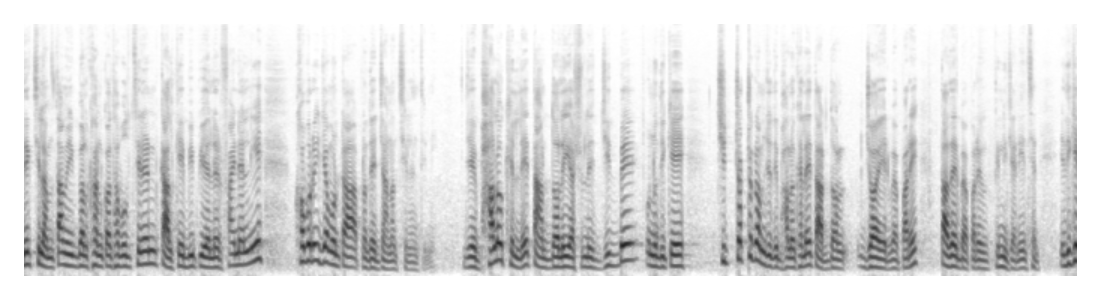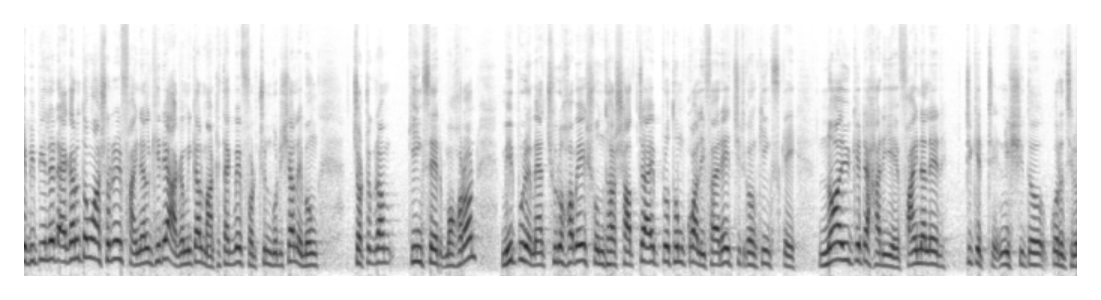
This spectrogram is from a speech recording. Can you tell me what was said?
দেখছিলাম তামিম ইকবাল খান কথা বলছিলেন কালকে বিপিএল এর ফাইনাল নিয়ে। খবরেই যেমনটা আপনাদের জানাচ্ছিলেন তিনি, যে ভালো খেললে তার দলেই আসলে জিতবে। অন্যদিকে চট্টগ্রাম যদি ভালো খেলে তার দল জয়ের ব্যাপারে, তাদের ব্যাপারে তিনি জানিয়েছেন। এদিকে বিপিএল এর এগারোতম আসরের ফাইনাল ঘিরে আগামীকাল মাঠে থাকবে ফরচুন বরিশাল এবং চট্টগ্রাম কিংসের মহরণ। মিরপুরে ম্যাচ শুরু হবে সন্ধ্যা সাতটায়। প্রথম কোয়ালিফায়ারে চিটগং কিংসকে নয় উইকেটে হারিয়ে ফাইনালের টিকিট নিশ্চিত করেছিল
